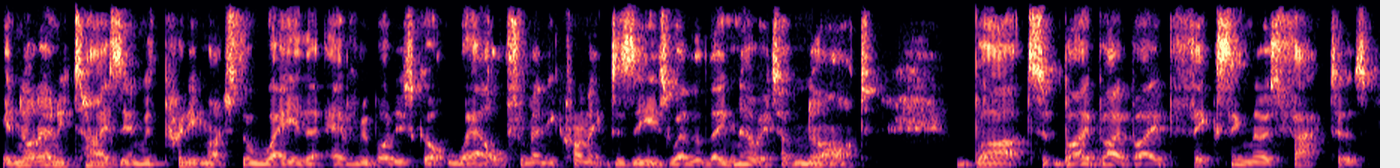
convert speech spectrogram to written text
it not only ties in with pretty much the way that everybody's got well from any chronic disease, whether they know it or not, but by by by fixing those factors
